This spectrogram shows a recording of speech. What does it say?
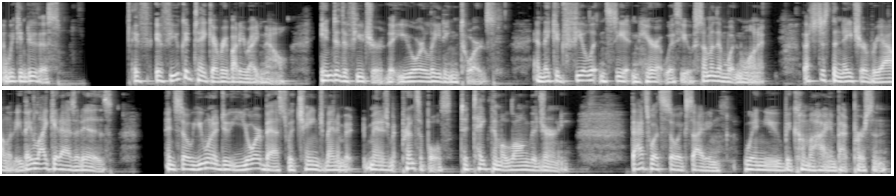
and we can do this. If, if you could take everybody right now into the future that you're leading towards and they could feel it and see it and hear it with you, some of them wouldn't want it. That's just the nature of reality. They like it as it is. And so you want to do your best with change management, management principles to take them along the journey. That's what's so exciting when you become a high impact person.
